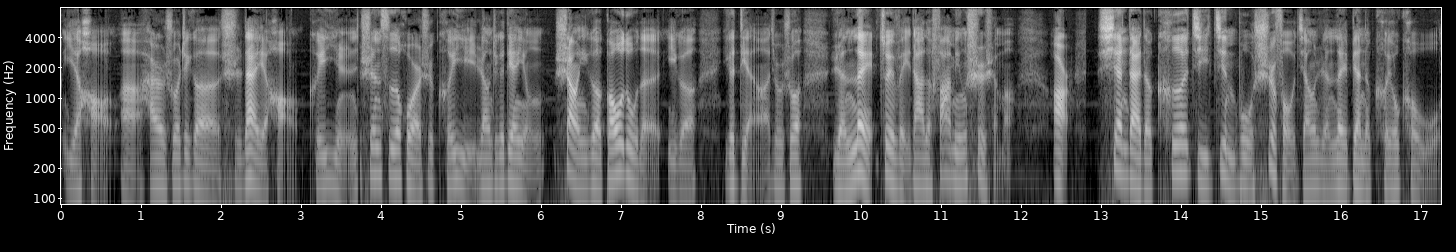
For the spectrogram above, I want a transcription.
也好啊，还是说这个时代也好，可以引人深思，或者是可以让这个电影上一个高度的一个一个点啊，就是说，人类最伟大的发明是什么？二，现代的科技进步是否将人类变得可有可无？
